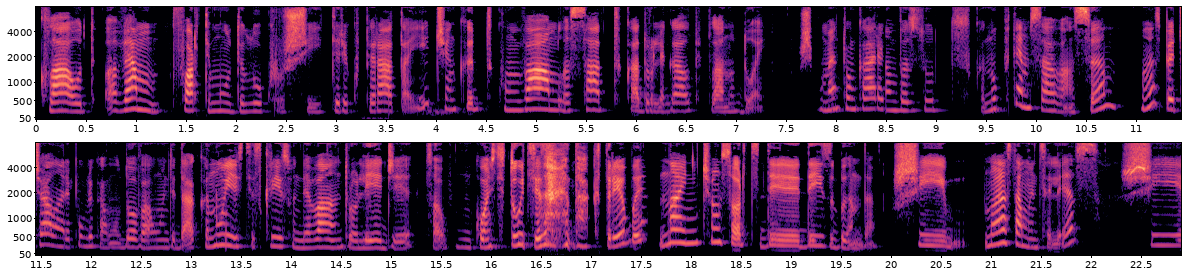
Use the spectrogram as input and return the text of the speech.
cloud. Aveam foarte mult de lucru și de recuperat aici, încât cumva am lăsat cadrul legal pe planul 2. Și în momentul în care am văzut că nu putem să avansăm, în special în Republica Moldova, unde dacă nu este scris undeva într-o lege sau în Constituție, dacă trebuie, n-ai niciun sort de, de izbândă. Și noi asta am înțeles și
